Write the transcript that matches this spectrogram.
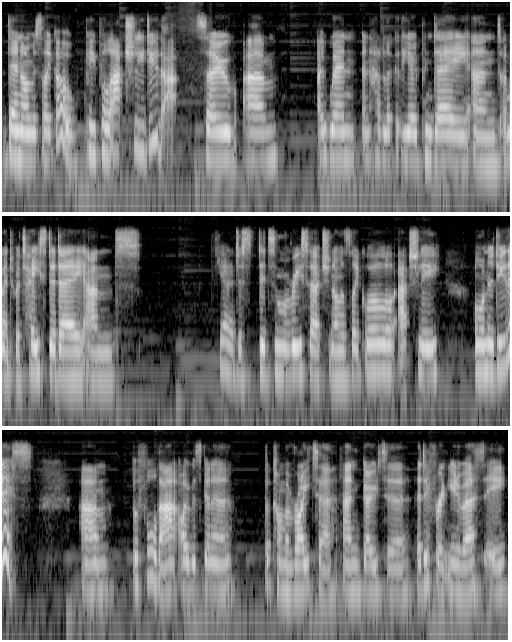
then I was like, oh, people actually do that. So um, I went and had a look at the open day, and I went to a taster day, and yeah, just did some research, and I was like, well, actually. I want to do this. Um, before that, I was going to become a writer and go to a different university.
